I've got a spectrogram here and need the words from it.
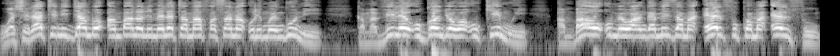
uasherati ni jambo ambalo limeleta maafa sana ulimwenguni kama vile ugonjwa wa ukimwi ambao umewaangamiza maelfu kwa maelfu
